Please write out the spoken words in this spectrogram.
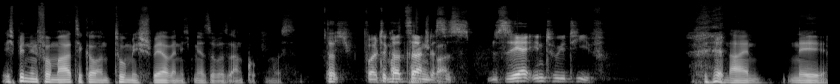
Ich bin Informatiker und tue mich schwer, wenn ich mir sowas angucken muss. Das ich wollte gerade sagen, Spaß. das ist sehr intuitiv. Nein, nee,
